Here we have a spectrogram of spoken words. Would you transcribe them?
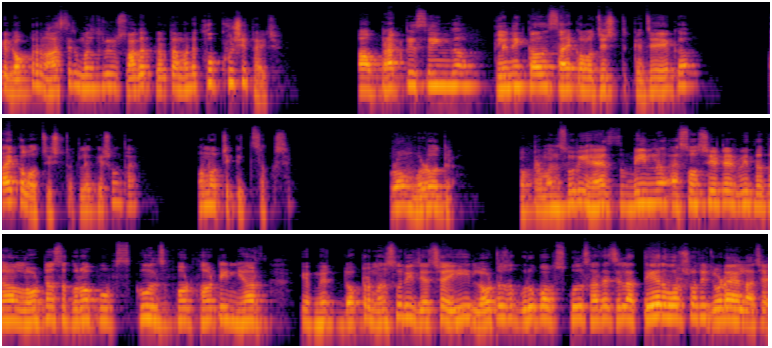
કે ડોક્ટર નાસિર મંસૂરીનું સ્વાગત કરતા મને ખૂબ ખુશી થાય છે. પ્રેક્ટિસિંગ ક્લિનિકલ સાયકોલોજિસ્ટ કે જે એક સાયકોલોજિસ્ટ એટલે કે શું થાય? મનોચિકિત્સક છે. From Vadodara. Dr. Mansuri has been associated with the Lotus Group of Schools for 13 years. કે ડૉક્ટર મંસૂરી જે છે એ લોટસ ગ્રુપ ઓફ સ્કૂલ સાથે છેલ્લા તેર વર્ષોથી જોડાયેલા છે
